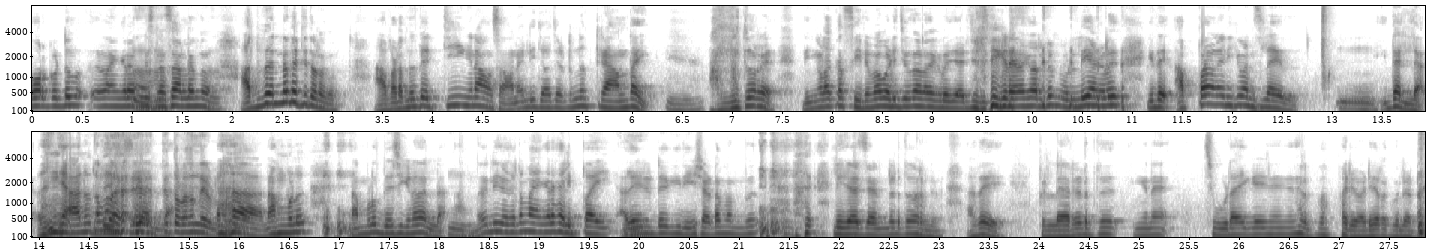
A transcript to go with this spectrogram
പോർക്കോട്ട് ഭയങ്കര ബിസിനസ് ആണല്ലോ. അത് തന്നെ തെറ്റി തുടങ്ങും. അവിടെ നിന്ന് തെറ്റി ഇങ്ങനെ അവസാനം ലിജോ ചേട്ടന് ഭ്രാന്തായി എന്നിട്ട് പറയാം നിങ്ങളൊക്കെ സിനിമ പഠിച്ചു എന്നാണ് നിങ്ങൾ വിചാരിച്ചിരിക്കണേന്നൊക്കെ പറഞ്ഞിട്ട് പുള്ളി ഞങ്ങൾ ഇത് അപ്പോഴാണ് എനിക്ക് മനസ്സിലായത്. ഇതല്ല. ഞാൻ നമ്മൾ നമ്മൾ ഉദ്ദേശിക്കണതല്ല. അന്ന് ലിജോ ചേട്ടൻ ഭയങ്കര കലിപ്പായി. അത് കഴിഞ്ഞിട്ട് ഗിരീഷ് ചേട്ടൻ വന്ന് ലിജോ ചേട്ടന്റെ അടുത്ത് പറഞ്ഞു അതെ പിള്ളേരുടെ അടുത്ത് ഇങ്ങനെ ചൂടായി കഴിഞ്ഞ് കഴിഞ്ഞാൽ ചിലപ്പോൾ പരിപാടി നടക്കൂല കേട്ടോ.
